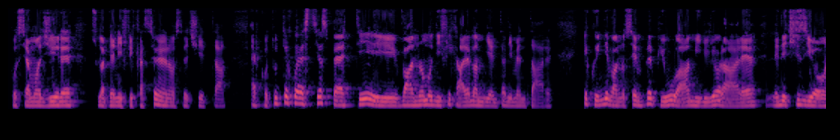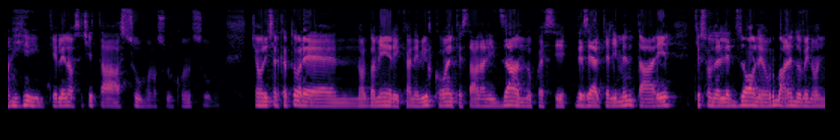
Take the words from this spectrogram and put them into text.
possiamo agire sulla pianificazione delle nostre città. Ecco, tutti questi aspetti vanno a modificare l'ambiente alimentare e quindi vanno sempre più a migliorare le decisioni che le nostre città assumono sul consumo. C'è un ricercatore Nord America, Neville Cohen, che sta analizzando questi deserti alimentari, che sono delle zone urbane dove non,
